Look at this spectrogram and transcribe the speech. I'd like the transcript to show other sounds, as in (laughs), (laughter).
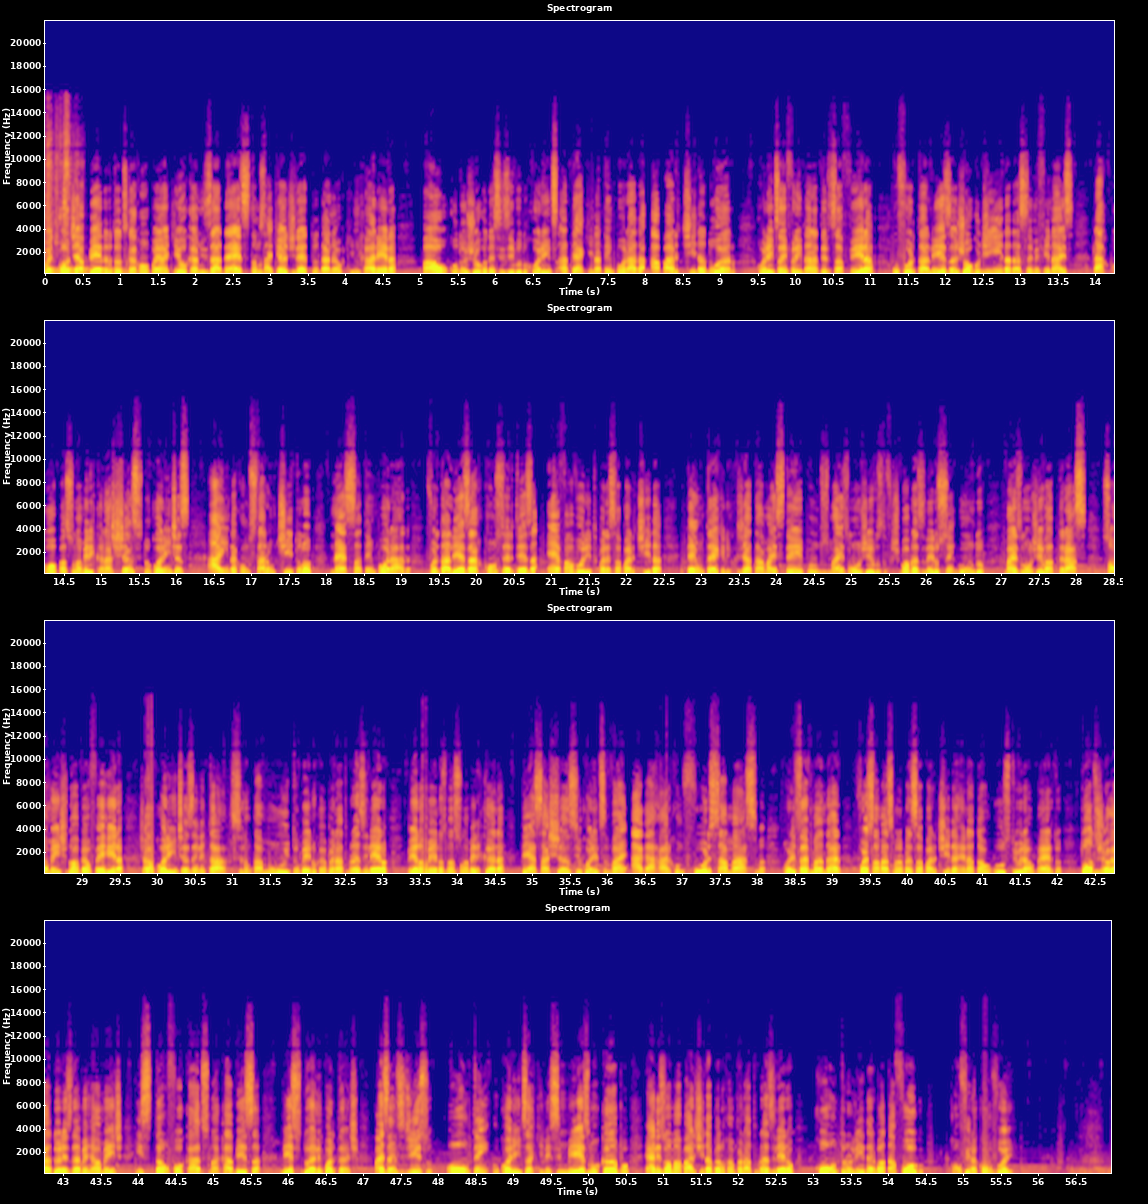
Muito bom dia, Pedro, todos que acompanham aqui o Camisa 10. Estamos aqui, ó, direto da Neoquímica Arena, palco do jogo decisivo do Corinthians até aqui na temporada, a partida do ano. Corinthians vai enfrentar na terça-feira o Fortaleza, jogo de ida das semifinais da Copa Sul-Americana. A chance do Corinthians ainda conquistar um título nessa temporada. Fortaleza, com certeza, é favorito para essa partida. Tem um técnico que já está há mais tempo, um dos mais longevos do futebol brasileiro, o segundo mais longevo atrás somente do Abel Ferreira. Já o Corinthians, ele tá, se não está muito bem no Campeonato Brasileiro, pelo menos na Sul-Americana tem essa chance e o Corinthians vai agarrar com força máxima. O Corinthians vai mandar força máxima para essa partida, Renato Augusto, Yuri Alberto, todos os jogadores devem realmente estão focados na cabeça nesse duelo importante. Mas antes disso, ontem o Corinthians aqui nesse mesmo campo realizou uma partida pelo Campeonato Brasileiro contra o líder Botafogo. Confira como foi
